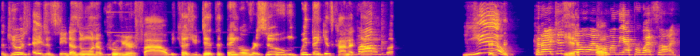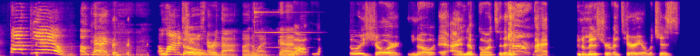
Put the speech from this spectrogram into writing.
the Jewish agency doesn't want to approve your file because you did the thing over Zoom. We think it's kind of dumb, but you. Can I just yeah. yell out? Oh. I'm on the Upper West Side. Fuck you. Okay. A lot of so, Jews heard that, by the way. Long, long, story short, you know, I end up going to the I had to the Ministry of Interior, which is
